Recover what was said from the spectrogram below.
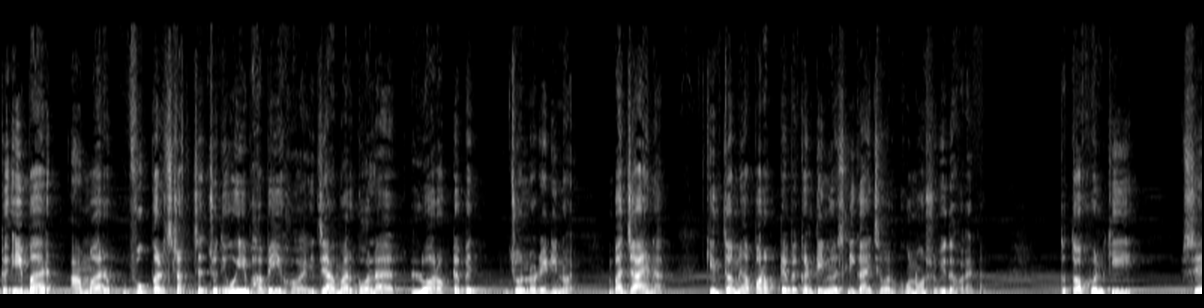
তো এবার আমার ভোকাল স্ট্রাকচার যদি ওইভাবেই হয় যে আমার গলা লোয়ার অক্টেভের জন্য রেডি নয় বা যায় না, কিন্তু আমি আপার অক্টেভে কন্টিনিউয়াসলি গাইছি আমার কোনো অসুবিধা হয় না। তো তখন কি সে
